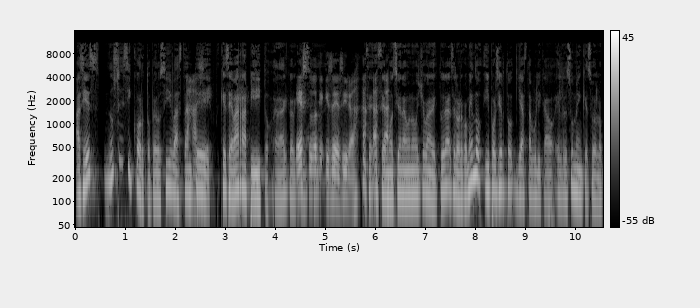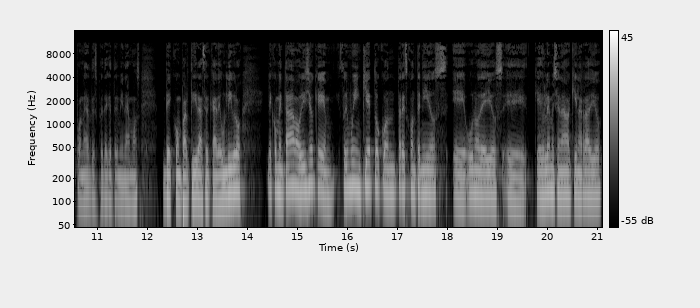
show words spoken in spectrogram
Así es, no sé si corto, pero sí bastante que se va rapidito, ¿verdad? Eso es lo que quise decir. ¿ah? Se, emociona uno mucho con la lectura, se lo recomiendo y por cierto ya está publicado el resumen que suelo poner después de que terminamos de compartir acerca de un libro. Le comentaba a Mauricio que estoy muy inquieto con tres contenidos. Eh, uno de ellos, eh, que yo le he mencionado aquí en la radio,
